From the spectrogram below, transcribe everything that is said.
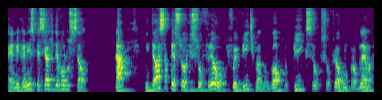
é, mecanismo especial de devolução, tá? Então, essa pessoa que sofreu, que foi vítima do golpe do Pix, ou que sofreu algum problema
